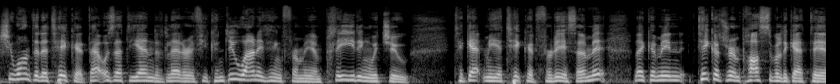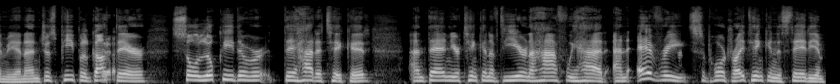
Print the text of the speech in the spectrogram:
She wanted a ticket. That was at the end of the letter. If you can do anything for me, I'm pleading with you to get me a ticket for this. I mean, like, I mean, tickets are impossible to get, Damien, and just people got there so lucky they were they had a ticket. And then you're thinking of the year and a half we had, and every supporter, I think, in the stadium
